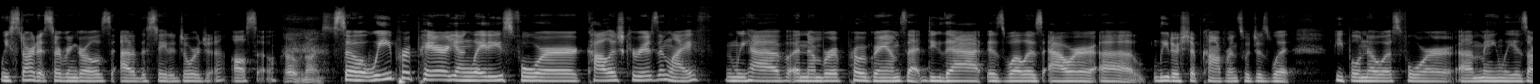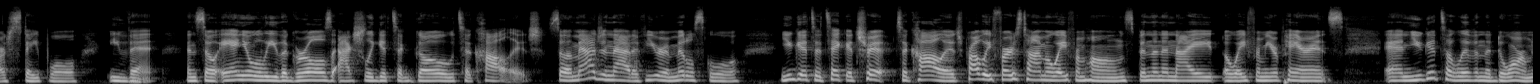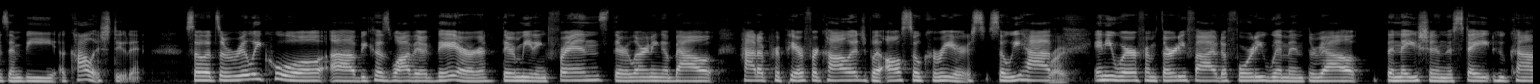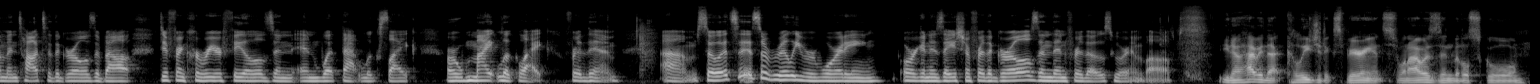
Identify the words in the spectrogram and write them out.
we started serving girls out of the state of Georgia also. Oh, nice. So we prepare young ladies for college careers in life, and we have a number of programs that do that, as well as our uh, leadership conference, which is what people know us for uh, mainly as our staple event. And so annually, the girls actually get to go to college. So imagine that if you're in middle school, you get to take a trip to college, probably first time away from home, spending the night away from your parents, and you get to live in the dorms and be a college student. So it's a really cool uh, because while they're there, they're meeting friends, they're learning about how to prepare for college, but also careers. So we have Right. anywhere from 35 to 40 women throughout the nation, the state, who come and talk to the girls about different career fields and and what that looks like or might look like for them. Um, so it's it's a really rewarding organization for the girls and then for those who are involved. you know, having that collegiate experience when I was in middle school,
